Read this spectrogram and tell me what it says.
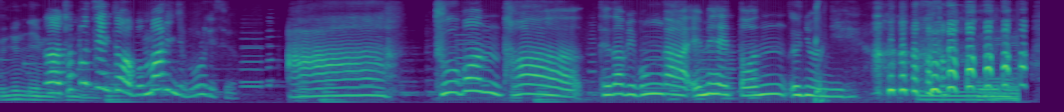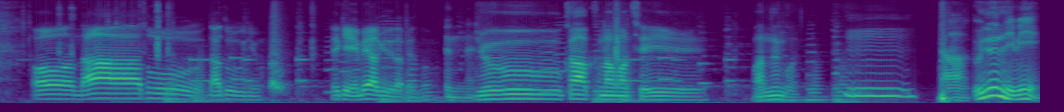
은유님. 나첫 번째 힌트가 뭔 말인지 모르겠어요. 아, 두 번 다 대답이 뭔가 애매했던 은유 언니. 음, 어 나도 나도 은유. 되게 애매하게 대답해서. 됐네. 류가 그나마 제일 맞는 것 같아. 음, 자, 은유님이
